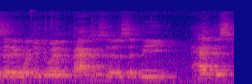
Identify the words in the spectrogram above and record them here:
is that in what you do in practice is that we had this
